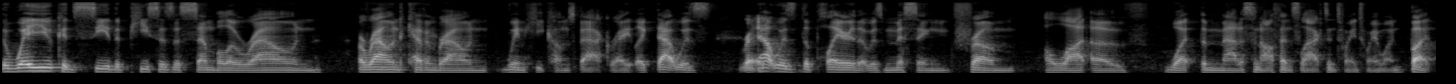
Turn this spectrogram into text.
the way you could see the pieces assemble around around Kevin Brown when he comes back, right? Like that was right. that was the player that was missing from a lot of what the Madison offense lacked in 2021. But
